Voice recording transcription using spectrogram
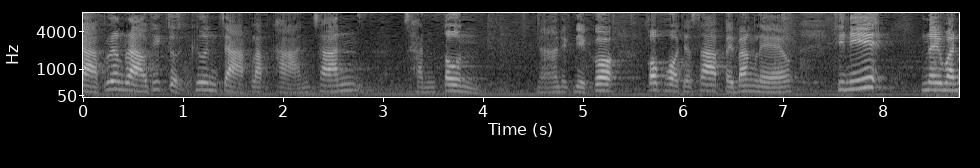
จากเรื่องราวที่เกิดขึ้นจากหลักฐานชั้นชั้นต้นนะเด็กๆก็ก็พอจะทราบไปบ้างแล้ว ทีนี้ในวัน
